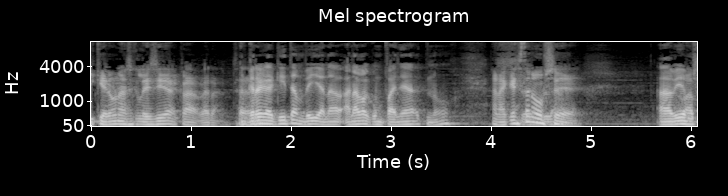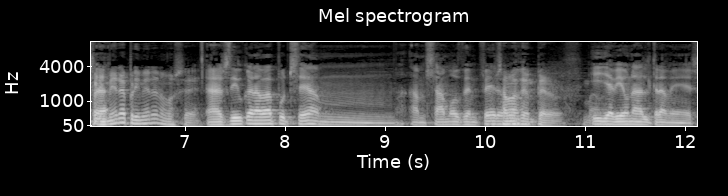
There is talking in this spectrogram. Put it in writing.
i que era una església, clar, a veure Encara que aquí també hi anava, anava acompanyat, no? en aquesta no ho sé Aviam, la primera, primera no ho sé Es diu que anava potser amb, amb Samoth Empero. Samoth Emperor I hi havia una altra més.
